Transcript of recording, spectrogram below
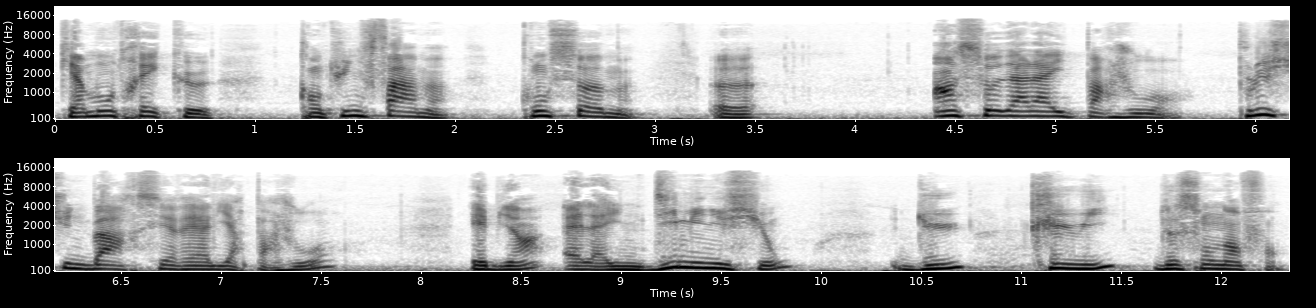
qui a montré que quand une femme consomme euh, un soda light par jour, plus une barre céréalière par jour, eh bien, elle a une diminution du QI de son enfant.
